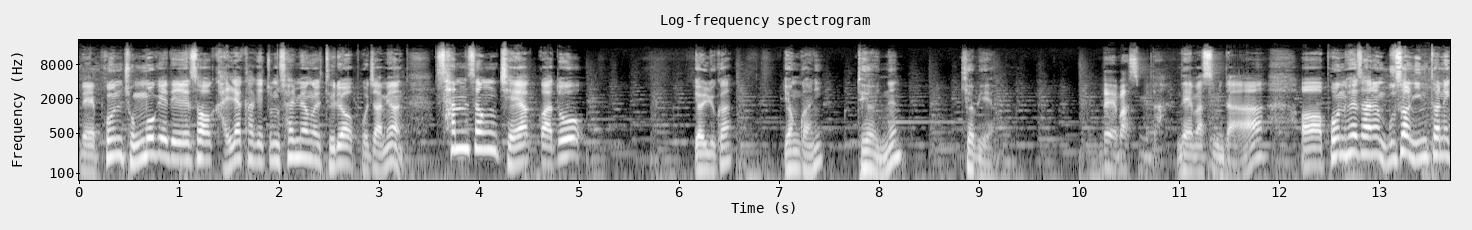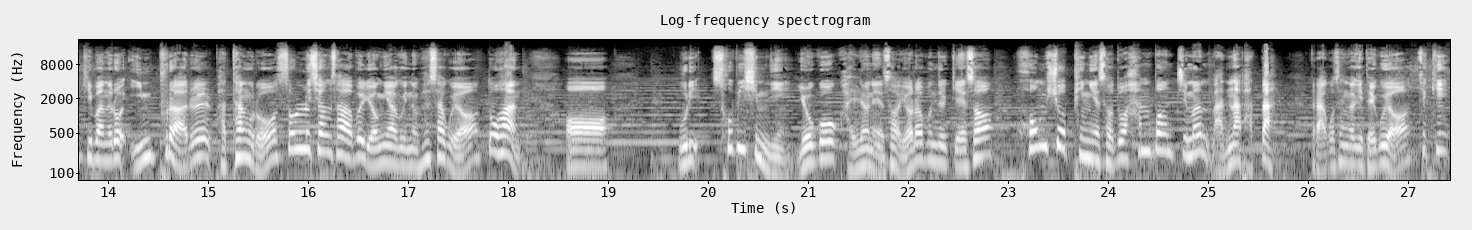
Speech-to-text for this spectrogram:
네, 본 종목에 대해서 간략하게 좀 설명을 드려보자면 삼성제약과도 연류가 연관이 되어 있는 기업이에요. 네 맞습니다. 네, 맞습니다. 어, 본 회사는 무선 인터넷 기반으로 인프라를 바탕으로 솔루션 사업을 영위하고 있는 회사고요. 또한 어, 우리 소비 심리 요거 관련해서 여러분들께서 홈쇼핑에서도 한 번쯤은 만나봤다. 라고 생각이 되고요. 특히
